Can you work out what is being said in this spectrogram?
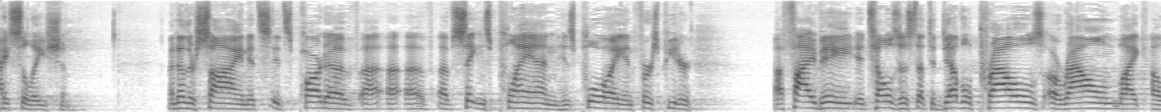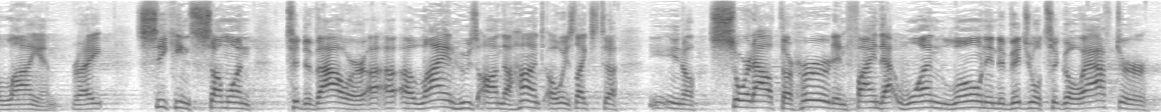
Isolation. Another sign, it's, it's part of, uh, uh of, of, Satan's plan, his ploy in 1 Peter uh, 5 8. It tells us that the devil prowls around like a lion, right? Seeking someone to devour. A, a, lion who's on the hunt always likes to, you know, sort out the herd and find that one lone individual to go after.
